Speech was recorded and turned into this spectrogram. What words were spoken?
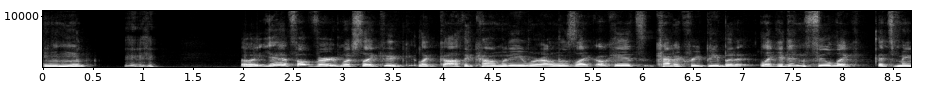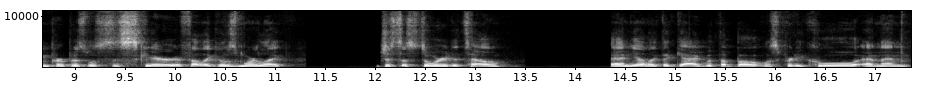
Mm-hmm. Uh, yeah, it felt very much like a, like gothic comedy where I was like, okay, it's kind of creepy, but it, like it didn't feel like its main purpose was to scare. It felt like it was more like just a story to tell. And yeah, like the gag with the boat was pretty cool. And then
